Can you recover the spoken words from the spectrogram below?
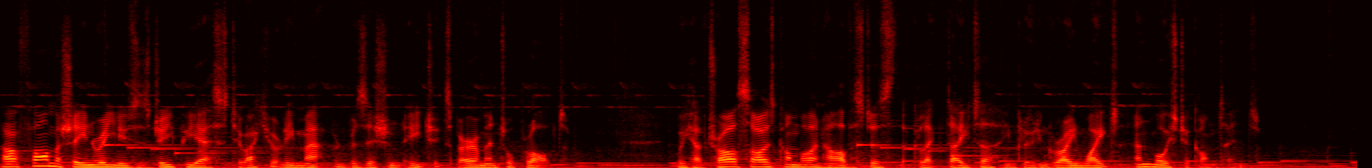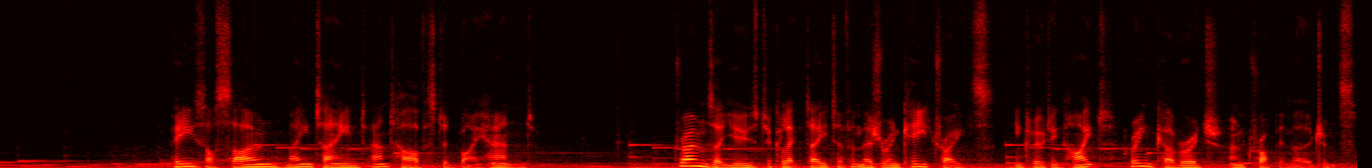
Our farm machinery uses GPS to accurately map and position each experimental plot. We have trial-sized combine harvesters that collect data including grain weight and moisture content. Peas are sown, maintained and harvested by hand. Drones are used to collect data for measuring key traits, including height, green coverage and crop emergence.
